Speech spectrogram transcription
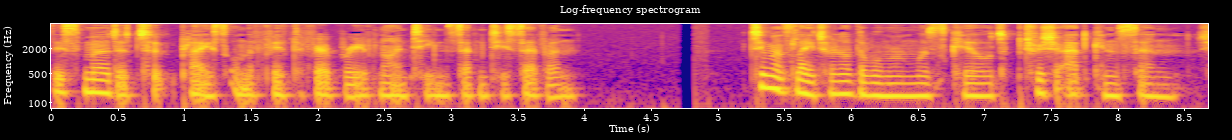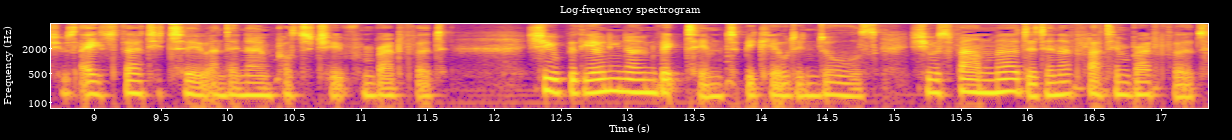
This murder took place on the 5th of February of 1977. Two months later, another woman was killed, Patricia Atkinson. She was aged 32 and a known prostitute from Bradford. She would be the only known victim to be killed indoors. She was found murdered in her flat in Bradford.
